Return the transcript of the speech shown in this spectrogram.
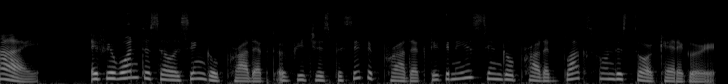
Hi! If you want to sell a single product or feature a specific product, you can use single product blocks from the store category.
